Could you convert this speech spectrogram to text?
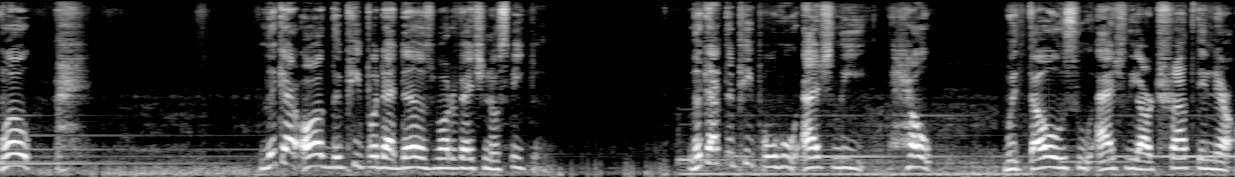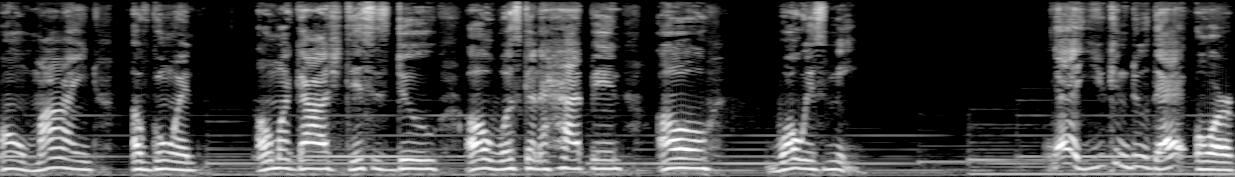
Well, look at all the people that does motivational speaking. Look at the people who actually help with those who actually are trapped in their own mind of going, oh my gosh, this is due. Oh, what's gonna happen? Oh, woe is me. Yeah, you can do that. Or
